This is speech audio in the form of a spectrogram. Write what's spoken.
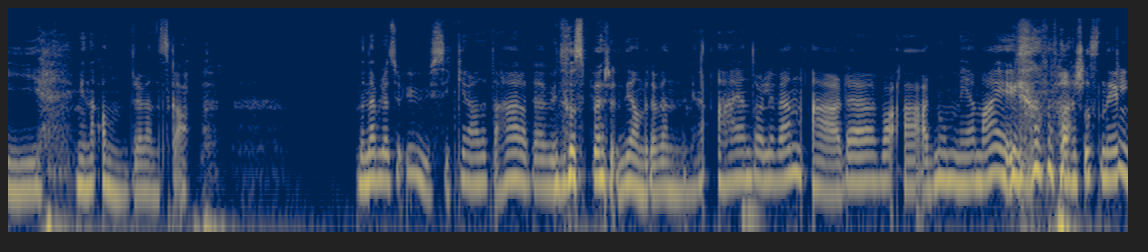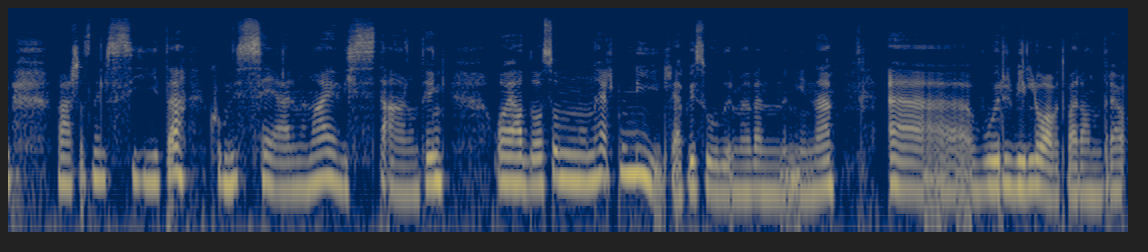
i mine andre vennskap. Men jeg ble så usikker av dette her at jeg begynte å spørre de andre vennene mine er jeg en dårlig venn. Er det, hva, er det noe med meg? Vær så snill. Vær så snill, si det. Kommuniser med meg hvis det er noen ting. Og jeg hadde også noen helt nydelige episoder med vennene mine eh, hvor vi lovet hverandre å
